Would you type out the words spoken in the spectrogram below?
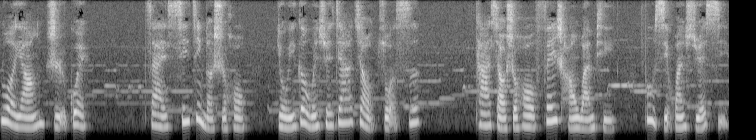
洛阳纸贵。在西晋的时候，有一个文学家叫左思。他小时候非常顽皮，不喜欢学习。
